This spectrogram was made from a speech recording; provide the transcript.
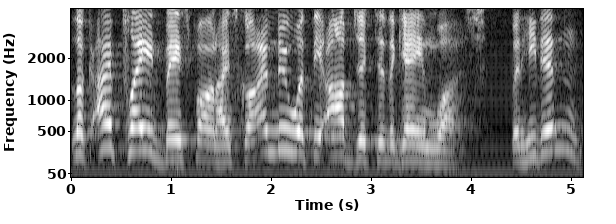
look, I played baseball in high school. I knew what the object of the game was, but he didn't.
